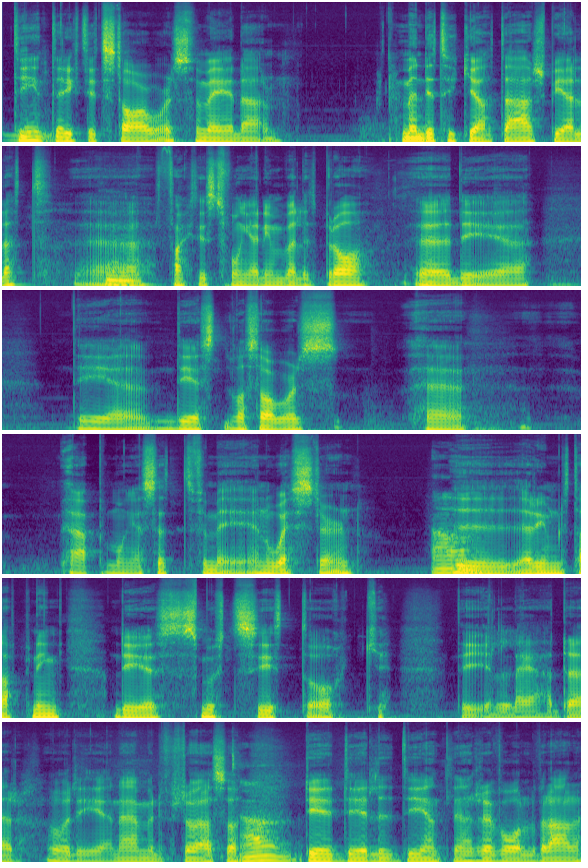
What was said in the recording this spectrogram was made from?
det är inte riktigt Star Wars för mig där. Men det tycker jag att det här spelet eh, Mm. faktiskt fångar in väldigt bra. Eh, det, är, det, är, det är vad Star Wars eh, är på många sätt för mig en western Ja. i rymdtappning. Det är smutsigt och det är läder och det är, nej men du förstår alltså. Ja. Det, det, det är egentligen revolvrar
